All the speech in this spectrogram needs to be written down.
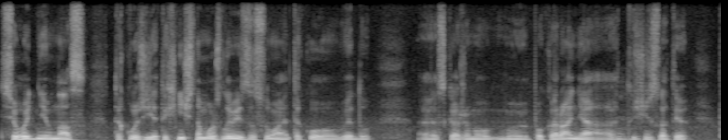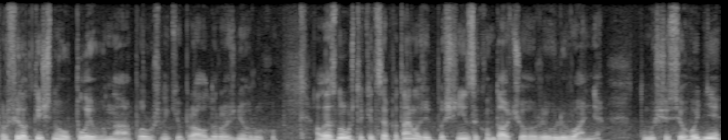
Сьогодні в нас також є технічна можливість засування такого виду, скажімо, покарання, е, точніше сказати, профілактичного впливу на порушників правил дорожнього руху. Але знову ж таки це питання лежить по площині законодавчого регулювання, тому що сьогодні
